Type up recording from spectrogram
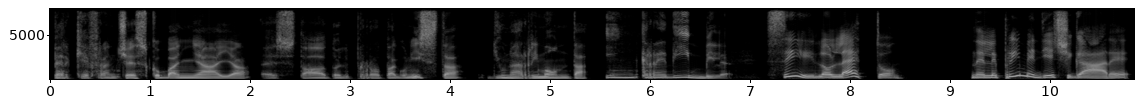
perché Francesco Bagnaia è stato il protagonista di una rimonta incredibile. Sì, l'ho letto. Nelle prime dieci gare,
